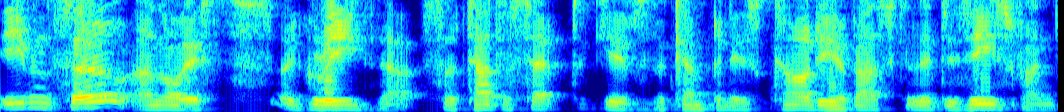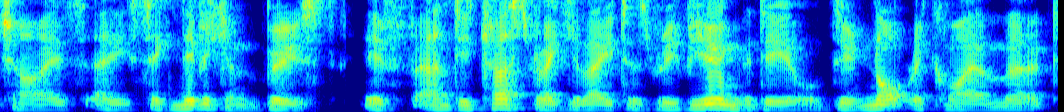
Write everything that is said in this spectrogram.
Even so, analysts agreed that sotatercept gives the company's cardiovascular disease franchise a significant boost if antitrust regulators reviewing the deal do not require Merck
